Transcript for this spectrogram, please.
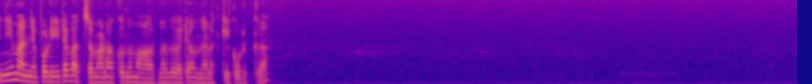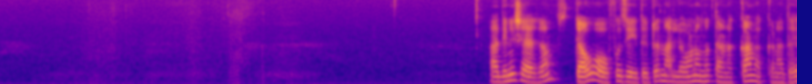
ഇനി മഞ്ഞൾപ്പൊടിയുടെ പച്ചമണമൊക്കെ ഒന്ന് മാറുന്നത് വരെ ഒന്ന് ഇളക്കി കൊടുക്കുക. അതിനുശേഷം സ്റ്റൗ ഓഫ് ചെയ്തിട്ട് നല്ലോണം ഒന്ന് തണക്കാൻ വെക്കണത്.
